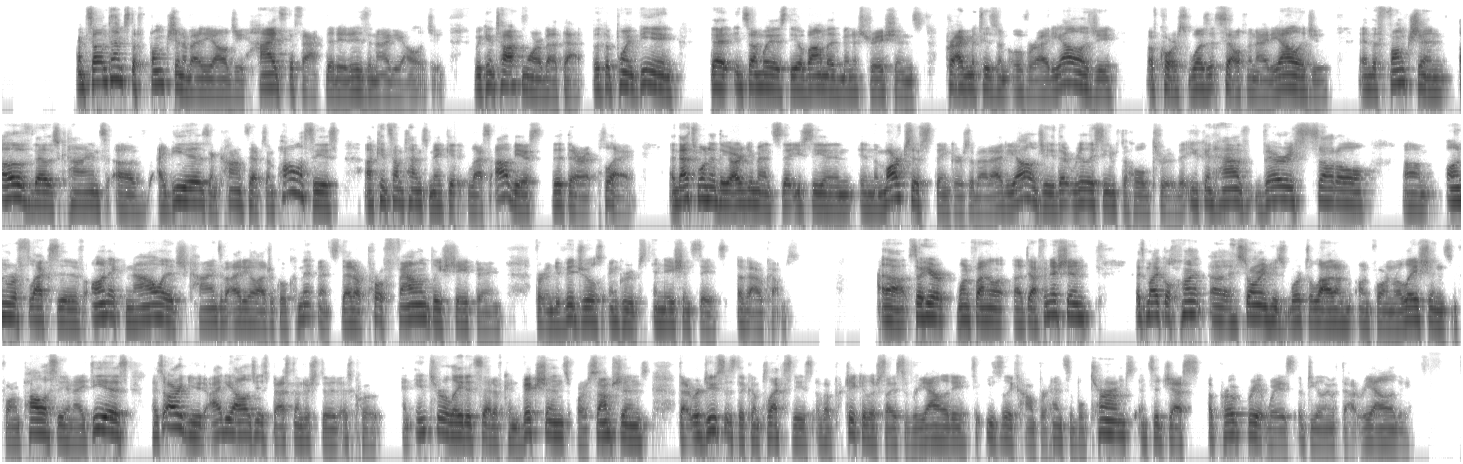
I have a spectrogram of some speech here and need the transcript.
And sometimes the function of ideology hides the fact that it is an ideology. We can talk more about that. But the point being that in some ways, the Obama administration's pragmatism over ideology, of course, was itself an ideology and the function of those kinds of ideas and concepts and policies uh, can sometimes make it less obvious that they're at play. And that's one of the arguments that you see in, in the Marxist thinkers about ideology that really seems to hold true, that you can have very subtle, um, unreflexive, unacknowledged kinds of ideological commitments that are profoundly shaping for individuals and groups and nation states of outcomes. Uh, so here, one final uh, definition As Michael Hunt, a historian who's worked a lot on, on foreign relations and foreign policy and ideas, has argued ideology is best understood as, quote, an interrelated set of convictions or assumptions that reduces the complexities of a particular slice of reality to easily comprehensible terms and suggests appropriate ways of dealing with that reality.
